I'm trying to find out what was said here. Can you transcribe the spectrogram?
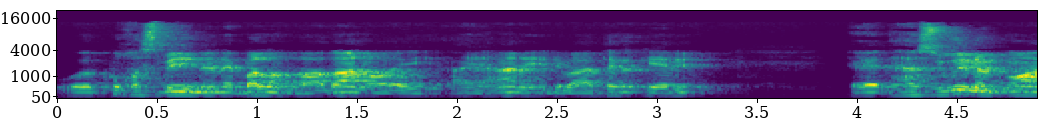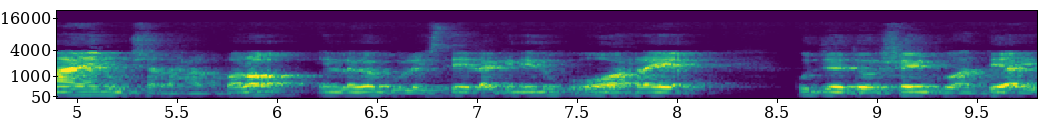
way ku khasban yihiin inay ballan qaadaan oo ay aanay dhibaato ka keenin. Hasugina muxuu ahaa inuu musharax aqbalo in laga guulaystay laakiin idinku u horreeya guddida doorashooyinku haddii ay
